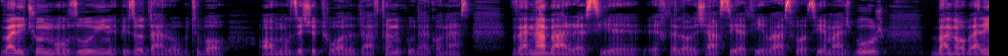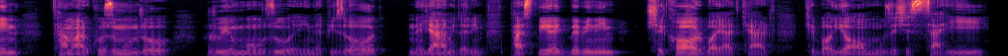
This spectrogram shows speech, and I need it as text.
ولی چون موضوع این اپیزود در رابطه با آموزش توالت رفتن کودکان است و نه بررسی اختلال شخصیتی وسواسی مجبور بنابراین تمرکزمون رو روی موضوع این اپیزود نگه میداریم. پس بیایید ببینیم چه کار باید کرد که با یه آموزش صحیح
